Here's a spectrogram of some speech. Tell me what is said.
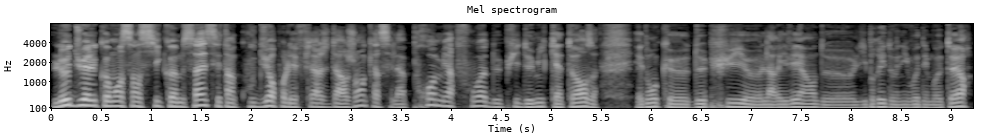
Le duel commence ainsi comme ça et c'est un coup dur pour les flèches d'argent car c'est la première fois depuis 2014 et donc euh, depuis euh, l'arrivée hein, de l'hybride au niveau des moteurs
